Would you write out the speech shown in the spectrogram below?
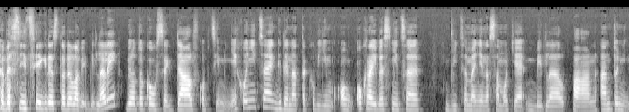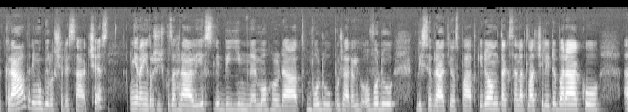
ve vesnici, kde Stodolovi bydleli. Bylo to kousek dál v obci Měchonice, kde na takovým okraji vesnice víceméně na samotě bydlel pán Antonín Král, který mu bylo 66. Oni na ně trošičku zahráli, jestli by jim nemohl dát vodu, požádali ho o vodu. Když se vrátil zpátky dom, tak se natlačili do baráku, eh,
